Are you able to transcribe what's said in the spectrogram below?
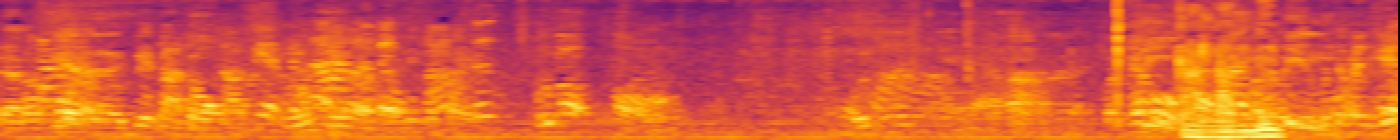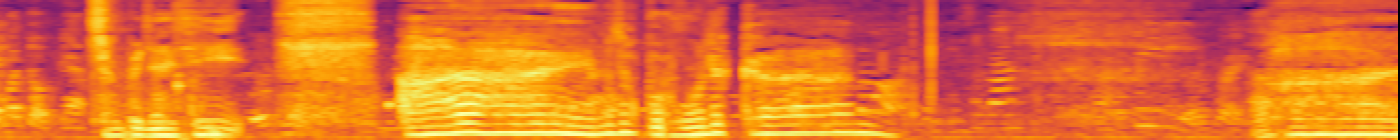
แต่เราเปลี่ยนเลยเปลี่ยนตรงเปลี่ยนเป็นหน้าจะเป็นนะตึ๊กปุ๊บสองปุ๊บอะมันแค่การรำนี่ มันจะเป็นเทปมาจบเนี่ยช่างเป็นอะไรที่อ้ายมันช่างปวดหัวเหลือเกินใช่ปะอ้าย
